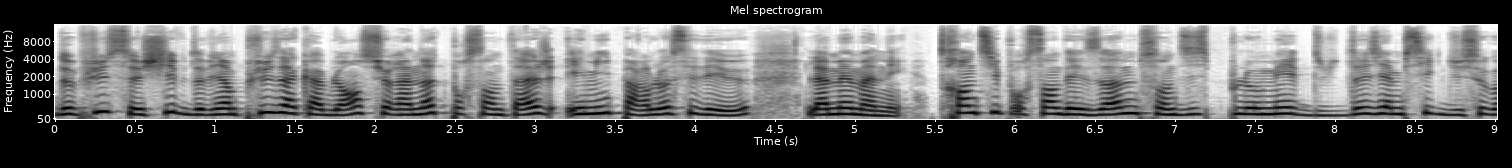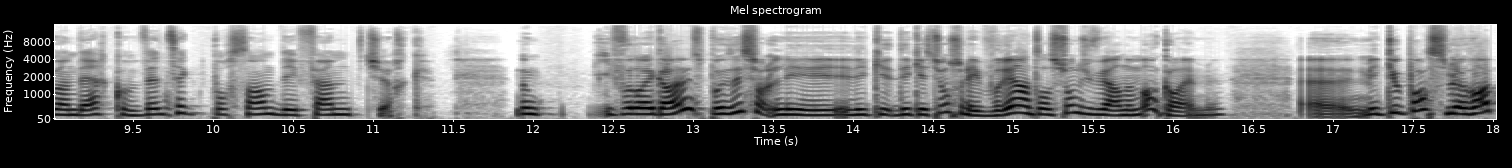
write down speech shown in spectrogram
De plus, ce chiffre devient plus accablant sur un autre pourcentage émis par l'OCDE la même année. 36% des hommes sont diplômés du deuxième cycle du secondaire, comme 25% des femmes turques. Donc, il faudrait quand même se poser sur les, des questions sur les vraies intentions du gouvernement, quand même. Euh, mais que pense l'Europe,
